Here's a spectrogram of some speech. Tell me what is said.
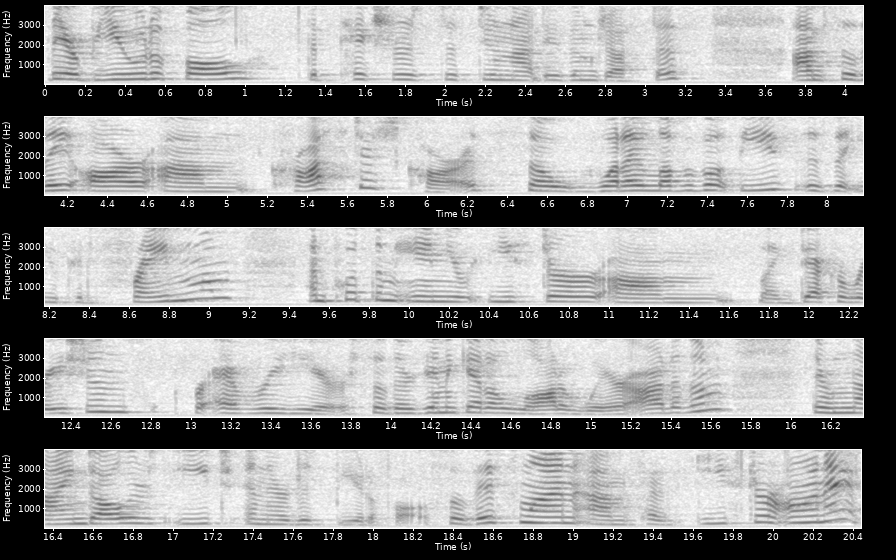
They're beautiful. The pictures just do not do them justice. Um, so they are um, cross-stitch cards. So what I love about these is that you could frame them and put them in your Easter um, like decorations for every year. So they're gonna get a lot of wear out of them. They're $9 each and they're just beautiful. So this one um, says Easter on it.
